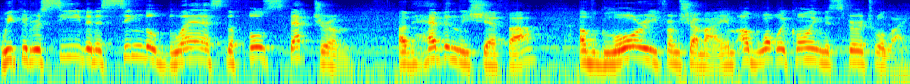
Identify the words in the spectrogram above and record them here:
We could receive in a single blast the full spectrum of heavenly Shefa, of glory from Shamayim, of what we're calling the spiritual light.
